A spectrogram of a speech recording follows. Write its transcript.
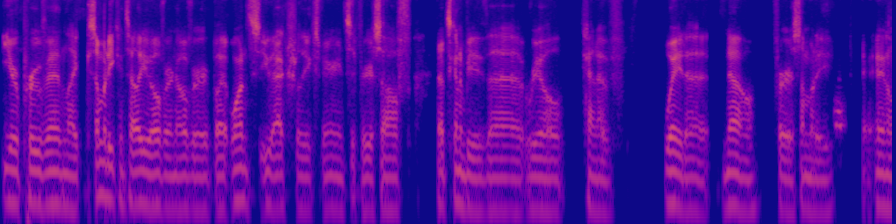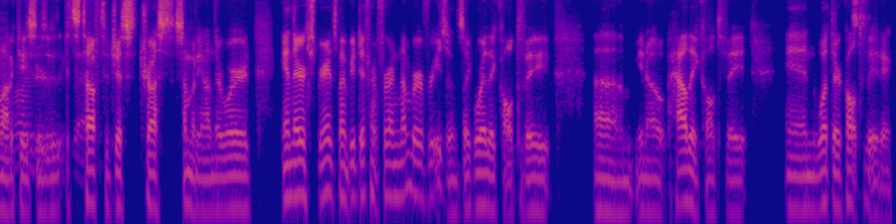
you're proven, like somebody can tell you over and over, but once you actually experience it for yourself, that's going to be the real kind of way to know for somebody. In a lot of cases, it's 100%. tough to just trust somebody on their word, and their experience might be different for a number of reasons, like where they cultivate, um, you know, how they cultivate, and what they're cultivating.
